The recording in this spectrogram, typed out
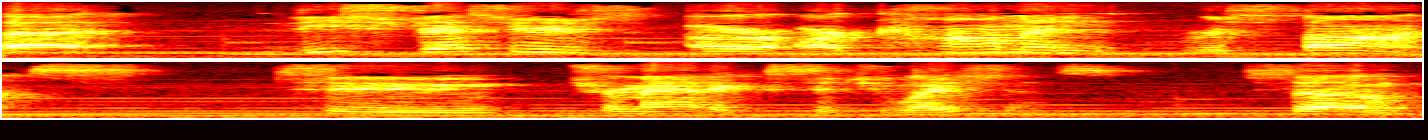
uh, these stressors are our common response to traumatic situations. So,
